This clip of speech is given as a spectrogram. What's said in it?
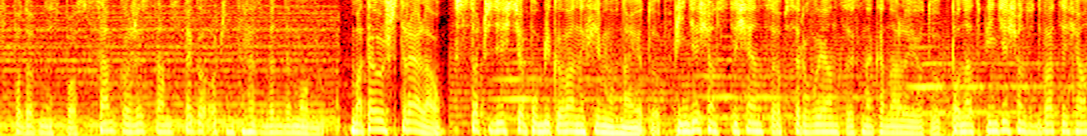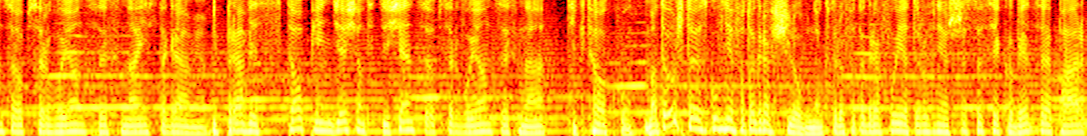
w podobny sposób. Sam korzystam z tego, o czym teraz będę mówił. Mateusz Strelał, 130 opublikowanych filmów na YouTube, 50 tysięcy tysięcy obserwujących na kanale YouTube, ponad 52 tysiące obserwujących na Instagramie i prawie 150 tysięcy obserwujących na TikToku. Mateusz to jest głównie fotograf ślubny, który fotografuje również sesje kobiece, par,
